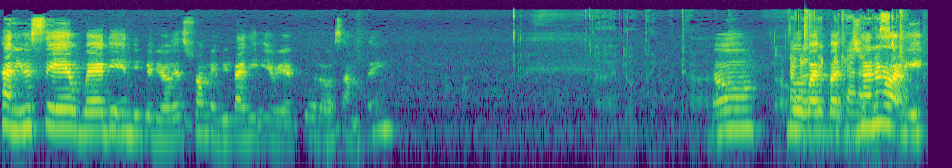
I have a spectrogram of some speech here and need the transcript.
can you say where the individual is from, maybe by the area code or something? No, I no, but, but can at generally,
